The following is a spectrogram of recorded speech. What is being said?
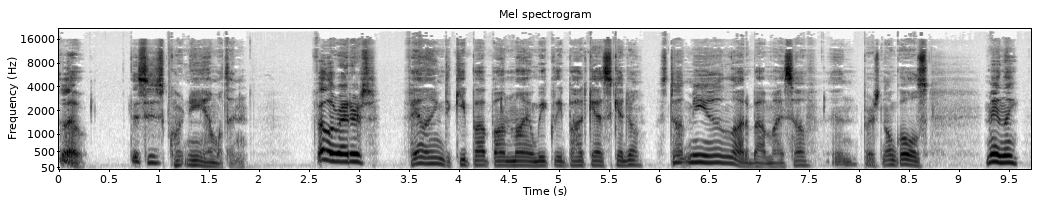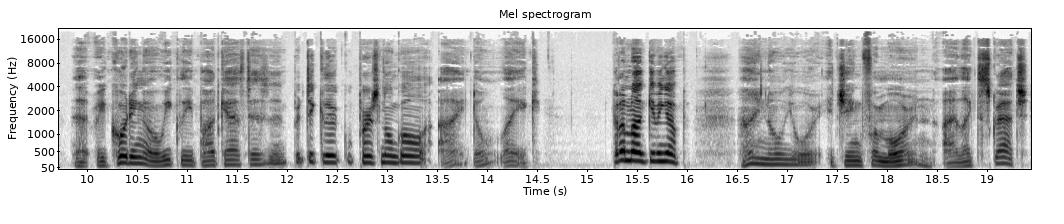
Hello, this is Courtney Hamilton. Fellow writers, failing to keep up on my weekly podcast schedule has taught me a lot about myself and personal goals. Mainly, that recording a weekly podcast is a particular personal goal I don't like. But I'm not giving up. I know you're itching for more, and I like to scratch.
